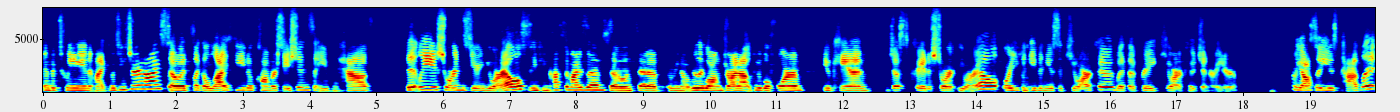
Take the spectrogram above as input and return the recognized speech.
in between my co-teacher and I. So it's like a live feed of conversations that you can have. Bitly shortens your URLs and you can customize them. So instead of you know really long drawn out Google form, you can just create a short URL or you can even use a QR code with a free QR code generator. We also use Padlet,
